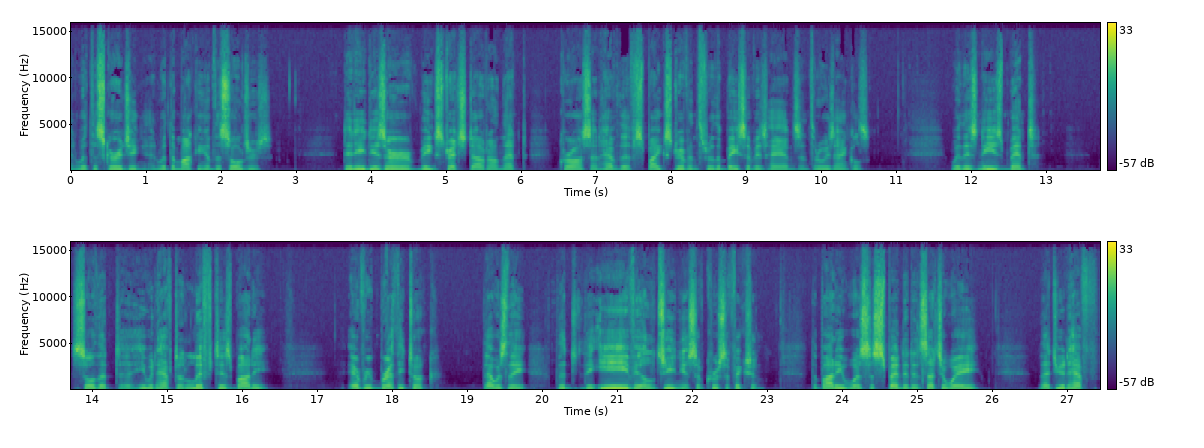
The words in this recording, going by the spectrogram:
and with the scourging and with the mocking of the soldiers? Did he deserve being stretched out on that cross and have the spikes driven through the base of his hands and through his ankles, with his knees bent so that uh, he would have to lift his body every breath he took? That was the, the, the evil genius of crucifixion. The body was suspended in such a way that you'd have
